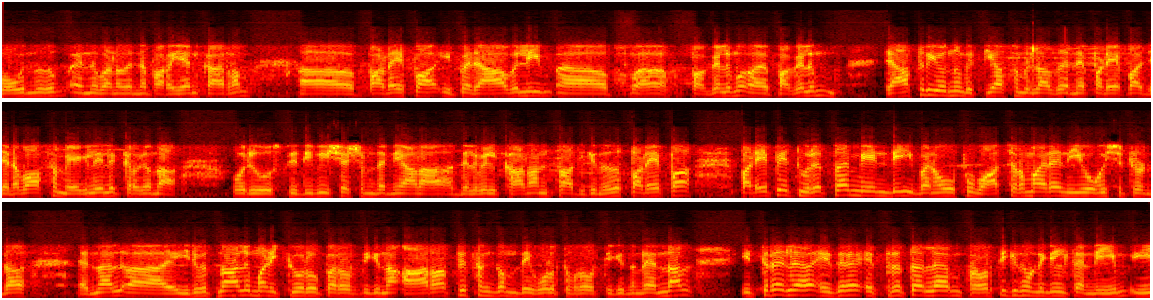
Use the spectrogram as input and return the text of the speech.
പോകുന്നതും എന്ന് വേണം തന്നെ പറയാൻ. കാരണം പടയപ്പ ഇപ്പൊ രാവിലെയും പകലും പകലും രാത്രിയൊന്നും വ്യത്യാസമില്ലാതെ തന്നെ പടയപ്പ ജനവാസ മേഖലയിൽ ഇറങ്ങുന്ന ഒരു സ്ഥിതിവിശേഷം തന്നെയാണ് നിലവിൽ കാണാൻ സാധിക്കുന്നത്. പടയപ്പ പടയപ്പയെ തുരത്താൻ വേണ്ടി വനവകുപ്പ് വാച്ചർമാരെ നിയോഗിച്ചിട്ടുണ്ട്. എന്നാൽ ഇരുപത്തിനാല് മണിക്കൂർ പ്രവർത്തിക്കുന്ന ടി സംഘം ദേവകുളത്ത് പ്രവർത്തിക്കുന്നുണ്ട്. എന്നാൽ ഇത്ര ഇത്ര ഇത്രത്തെല്ലാം പ്രവർത്തിക്കുന്നുണ്ടെങ്കിൽ തന്നെയും ഈ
